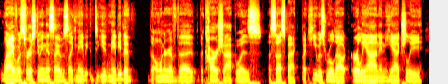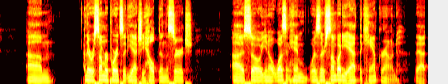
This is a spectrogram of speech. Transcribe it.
when I was first doing this, I was like, maybe maybe the the owner of the the car shop was a suspect, but he was ruled out early on, and he actually um, there were some reports that he actually helped in the search. Uh, so you know, it wasn't him. Was there somebody at the campground that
